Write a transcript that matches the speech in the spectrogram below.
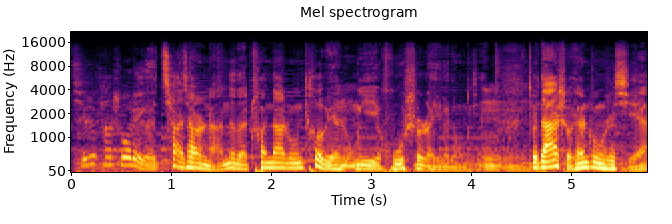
其实他说这个恰恰是男的在穿搭中特别容易忽视的一个东西。嗯嗯，就大家首先重视鞋，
